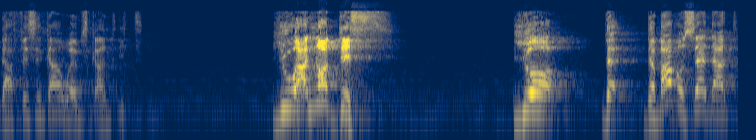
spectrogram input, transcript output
that physical worms can't eat. You are not this. Your the, the Bible said that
